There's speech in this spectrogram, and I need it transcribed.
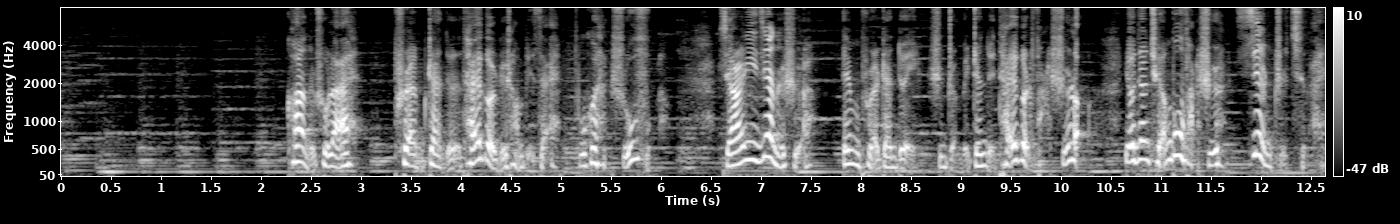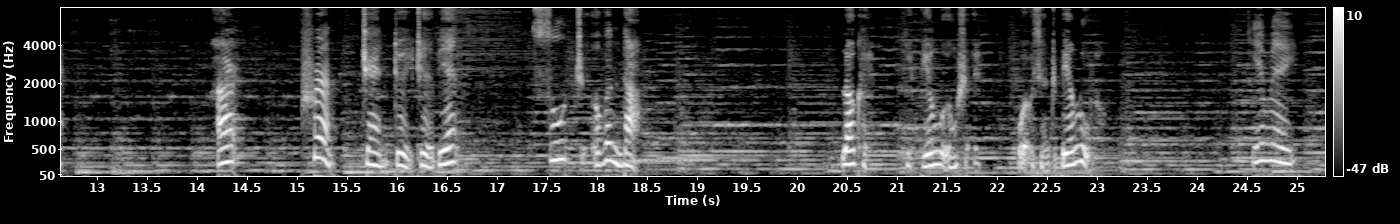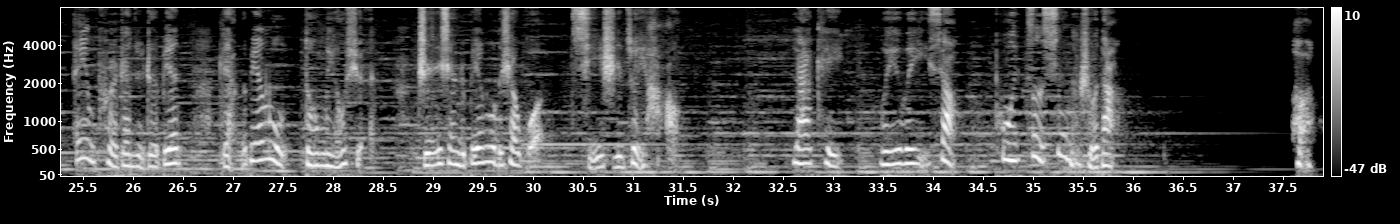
看得出来，Prime 战队的 Tiger 这场比赛不会很舒服了。显而易见的是，Emperor 战队是准备针对 Tiger 的法师了，要将全部法师限制起来。而 Prime 战队这边，苏哲问道：“Lucky，你边路用谁？我要限制边路了。”因为 Emperor 战队这边两个边路都没有选，直接限制边路的效果其实最好。Lucky 微微一笑，颇为自信的说道：“哈，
